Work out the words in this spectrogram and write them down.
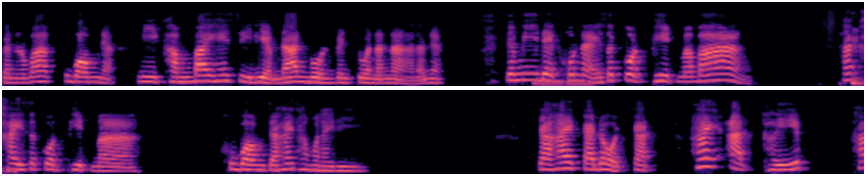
กันนะว่าครูบอมเนี่ยมีคำใบ้ให้สี่เหลี่ยมด้านบนเป็นตัวหนาๆแล้วเนี่ย จะมีเด็กคนไหนสะกดผิดมาบ้าง ถ้าใครสะกดผิดมาครูบอมจะให้ทำอะไรดี จะให้กระโดดกัดให้อัดคลิป ถ้า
